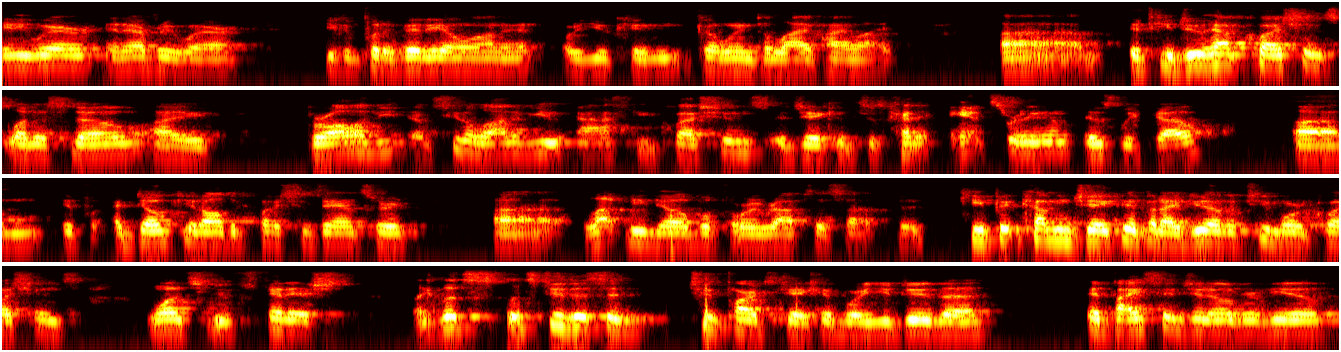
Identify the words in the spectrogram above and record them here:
anywhere and everywhere, you can put a video on it or you can go into live highlight. Uh, if you do have questions, let us know. I, for all of you, I've seen a lot of you asking questions and Jacob just kind of answering them as we go. Um, if I don't get all the questions answered, uh, let me know before we wrap this up. But keep it coming, Jacob. But I do have a few more questions once you've finished. Like let's let's do this in two parts, Jacob, where you do the advice engine overview,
